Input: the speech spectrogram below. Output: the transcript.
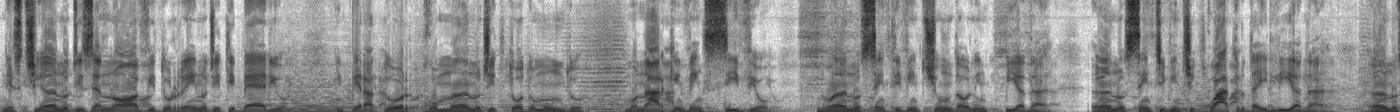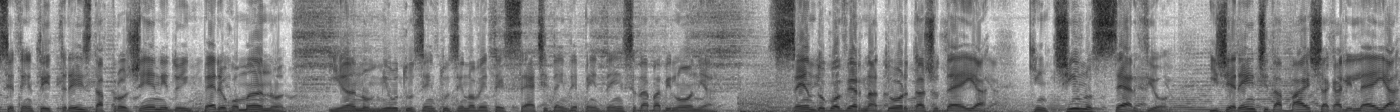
neste ano 19 do reino de Tibério, imperador romano de todo o mundo, monarca invencível, no ano 121 da Olimpíada, ano 124 da Ilíada, ano 73 da progênie do Império Romano e ano 1297 da independência da Babilônia, sendo governador da Judéia Quintino Sérvio e gerente da Baixa Galileia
